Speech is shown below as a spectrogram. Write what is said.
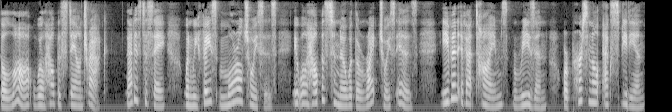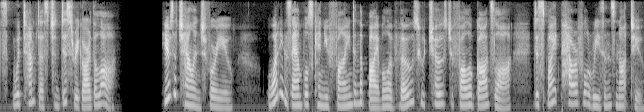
the law will help us stay on track. That is to say, when we face moral choices, it will help us to know what the right choice is, even if at times reason or personal expedience would tempt us to disregard the law. Here's a challenge for you. What examples can you find in the Bible of those who chose to follow God's law despite powerful reasons not to?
